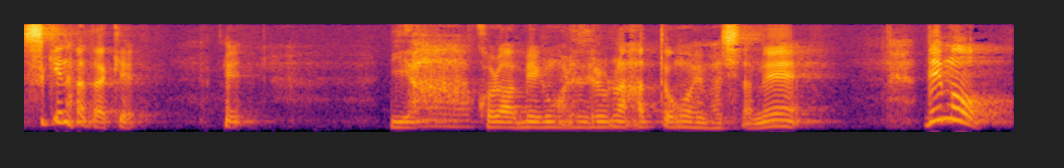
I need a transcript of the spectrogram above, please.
好きなだけ。いやこれは恵まれてるなって思いましたね。でも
